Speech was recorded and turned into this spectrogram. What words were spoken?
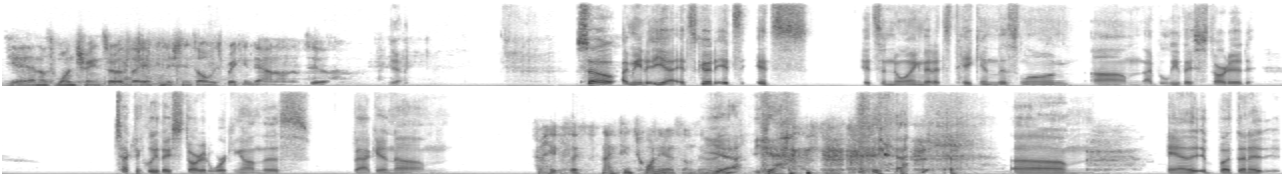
Yeah, and those one trains are the air conditioning's always breaking down on them too. Yeah. So I mean, yeah, it's good. It's it's it's annoying that it's taken this long. Um, I believe they started. Technically, they started working on this back in. Um, it's like 1920 or something. Right? yeah, yeah, yeah. Um, and it, but then it,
